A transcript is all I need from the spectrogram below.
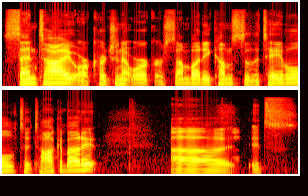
Sentai or Cartoon Network or somebody comes to the table to talk about it, uh, it's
